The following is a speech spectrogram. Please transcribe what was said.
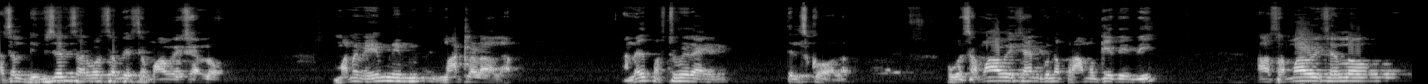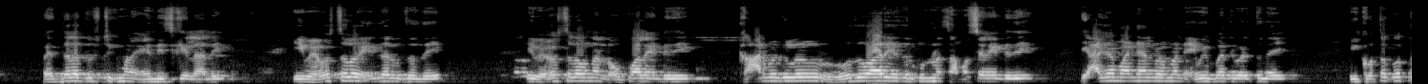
అసలు డివిజన్ సర్వసభ్య సమావేశంలో మనం ఏం మాట్లాడాలా అనేది ఫస్ట్ మీరు తెలుసుకోవాలి. ఒక సమావేశానికి ఉన్న ప్రాముఖ్యత ఏంది? ఆ సమావేశంలో పెద్దల దృష్టికి మనం ఏం తీసుకెళ్ళాలి? ఈ వ్యవస్థలో ఏం జరుగుతుంది? ఈ వ్యవస్థలో ఉన్న లోపాలు ఏంటిది? కార్మికులు రోజువారీ ఎదుర్కొంటున్న సమస్యలు ఏంటిది? యాజమాన్యాలు మిమ్మల్ని ఏమి ఇబ్బంది పెడుతున్నాయి? ఈ కొత్త కొత్త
